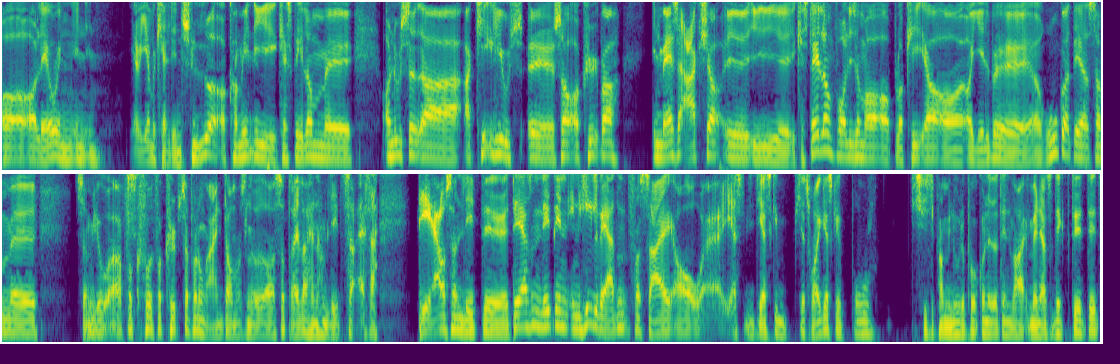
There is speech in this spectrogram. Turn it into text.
at, at lave en, en, en... Jeg vil kalde det en snyder, og komme ind i Castellum. Øh, og nu sidder Arkelius øh, så og køber en masse aktier øh, i, øh, i Castellum for ligesom at, at blokere og, og hjælpe øh, Ruger der, som... Øh, som jo har fået forkøbt sig på nogle ejendomme og sådan noget, og så driller han ham lidt. Så altså, det er jo sådan lidt, øh, det er sådan lidt en, en hel verden for sig, og øh, jeg, jeg, skal, jeg tror ikke, jeg skal bruge de sidste par minutter på at gå ned ad den vej, men altså det, det, det,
